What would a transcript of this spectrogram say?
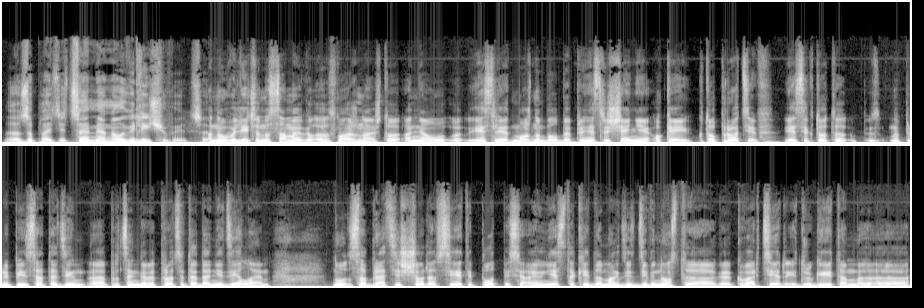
э, заплатить сами, она увеличивается. Оно увеличено, но самое гл- важное, что она, если можно было бы принять решение, окей, кто против, если кто-то, например, 51% говорит против, тогда не делаем. Но собрать еще раз все эти подписи, а есть такие дома, где 90 квартир, и другие там э,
